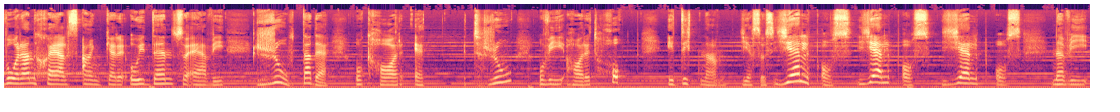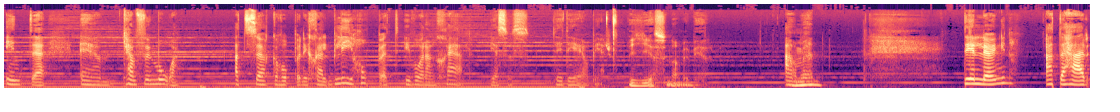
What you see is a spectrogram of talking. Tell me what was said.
våran själs ankare och i den så är vi rotade och har ett tro och vi har ett hopp i ditt namn Jesus. Hjälp oss, hjälp oss, hjälp oss när vi inte eh, kan förmå att söka hoppen i själ. Bli hoppet i våran själ, Jesus. Det är det jag ber. I Jesu namn vi ber. Amen. Det är en lögn att det här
